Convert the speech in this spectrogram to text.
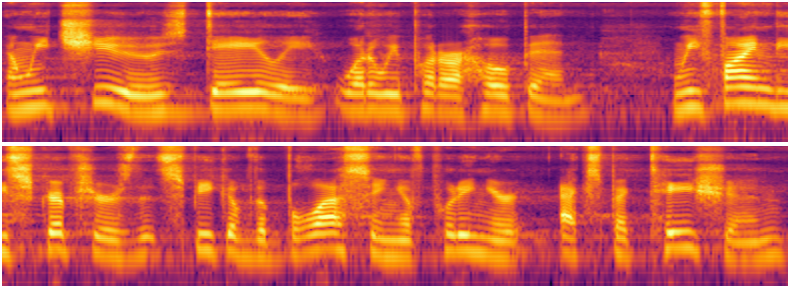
and we choose daily what do we put our hope in we find these scriptures that speak of the blessing of putting your expectation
